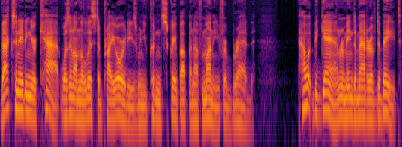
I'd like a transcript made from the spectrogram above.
Vaccinating your cat wasn't on the list of priorities when you couldn't scrape up enough money for bread. How it began remained a matter of debate.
